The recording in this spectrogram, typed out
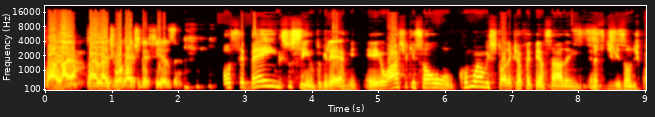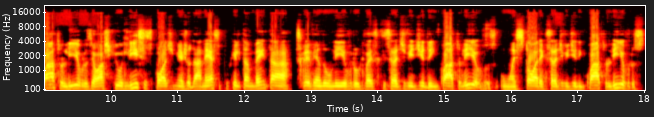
Vai lá, vai lá, advogado de defesa. Vou ser bem sucinto, Guilherme. É, Eu acho que são. Como é uma história que já foi pensada em- nessa divisão de quatro livros, eu acho que o Ulisses pode me ajudar nessa, porque ele também está escrevendo um livro que, vai, que será dividido em quatro livros, uma história que será dividida em quatro livros.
